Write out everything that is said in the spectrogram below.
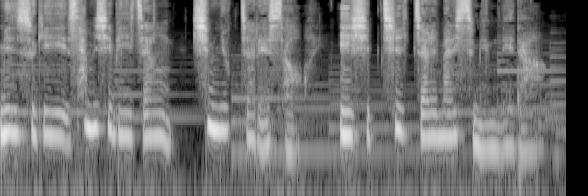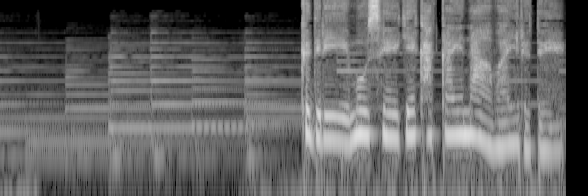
민수기 32장 16절에서 27절 말씀입니다. 그들이 모세에게 가까이 나와 이르되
